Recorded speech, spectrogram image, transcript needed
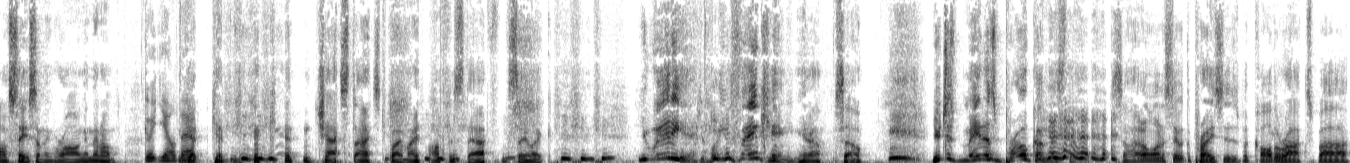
I'll say something wrong and then I'll Get yelled at. get get, get chastised by my office staff and say like, "You idiot! What are you thinking?" You know. So you just made us broke on this thing. So I don't want to say what the price is, but call the Rock Spa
